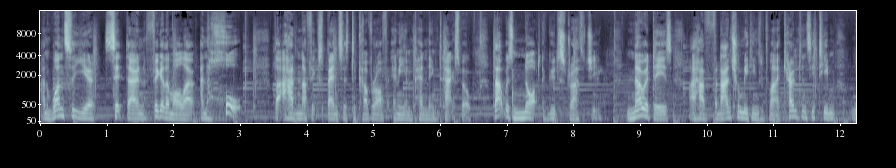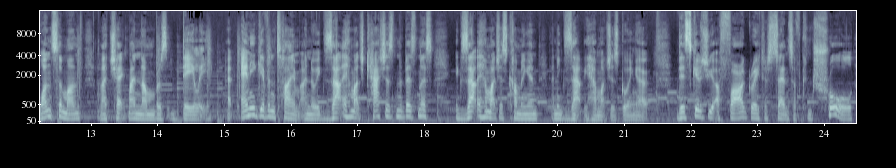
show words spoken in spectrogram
and once a year sit down, figure them all out, and hope that I had enough expenses to cover off any impending tax bill. That was not a good strategy. Nowadays, I have financial meetings with my accountancy team once a month and I check my numbers daily. At any given time, I know exactly how much cash is in the business, exactly how much is coming in, and exactly how much is going out. This gives you a far greater sense of control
